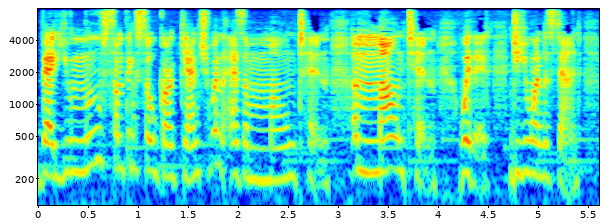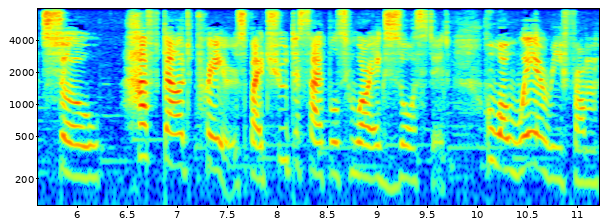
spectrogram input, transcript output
that you move something so gargantuan as a mountain, a mountain with it. Do you understand? So huffed out prayers by true disciples who are exhausted, who are weary from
